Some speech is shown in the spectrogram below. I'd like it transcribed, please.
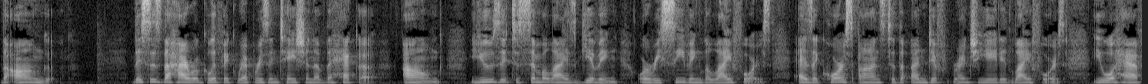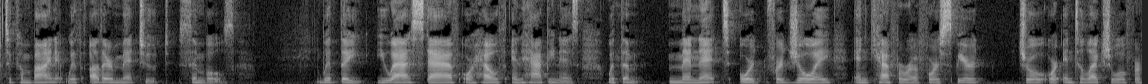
the Ankh. This is the hieroglyphic representation of the Heka, ankh, use it to symbolize giving or receiving the life force. As it corresponds to the undifferentiated life force, you will have to combine it with other metut symbols. With the Uas staff or health and happiness, with the menet or for joy, and kephara for spiritual or intellectual for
